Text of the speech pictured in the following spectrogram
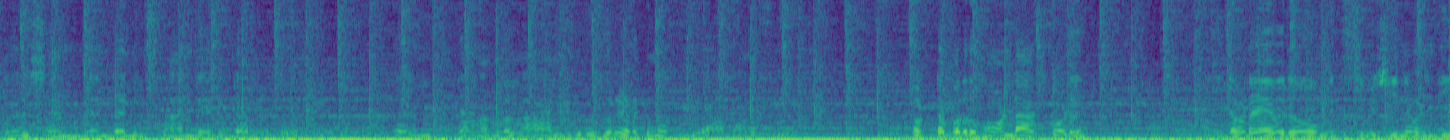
അതൊരു ഷെൻജന്റെ നിസാന്റെ ഒരു ഡബിൾ ഡോർ പിക്കപ്പ് ഇതാണ് നമ്മുടെ ലാൻഡ് ക്രൂസർ കിടക്കുന്ന ഗ്യാമോണ സീൻ തൊട്ടപ്പുറത്ത് ഹോണ്ട അക്കോഡ് ഇതവിടെ ഒരു മിക്സ് ബിഷീന്റെ വണ്ടി.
